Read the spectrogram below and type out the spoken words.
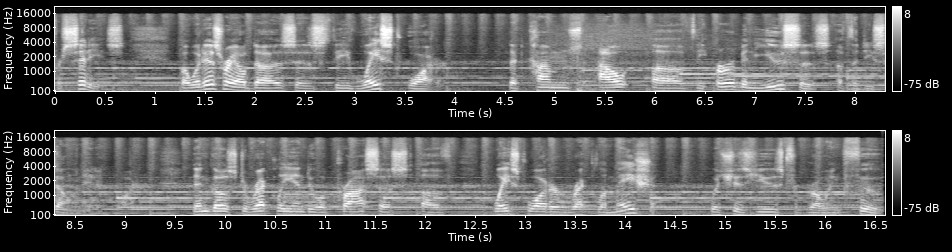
for cities. But what Israel does is the wastewater that comes out of the urban uses of the desalinated water then goes directly into a process of wastewater reclamation, which is used for growing food.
